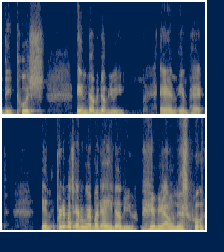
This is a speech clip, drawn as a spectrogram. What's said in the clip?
The push in WWE and Impact in pretty much everywhere but AEW. Hear me out on this one.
